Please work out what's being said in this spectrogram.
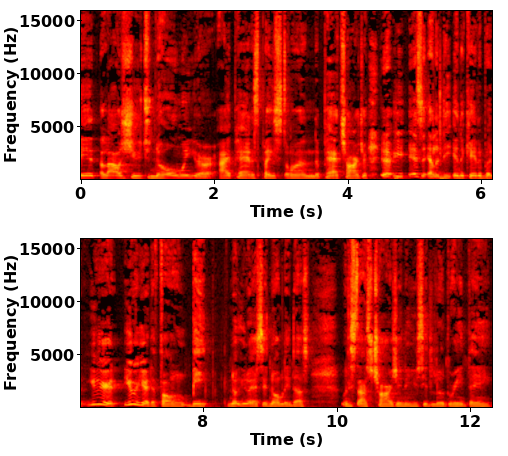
it allows you to know when your iPad is placed on the pad charger. It's an LED indicator, but you hear you hear the phone beep. No, you know as it normally does when it starts charging, and you see the little green thing.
